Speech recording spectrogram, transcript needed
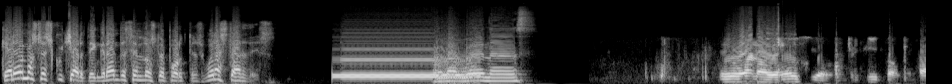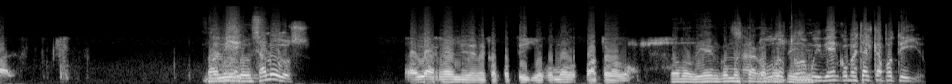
Queremos escucharte en Grandes en los Deportes. Buenas tardes. Hola, buenas. Sí, bueno, Dionisio, Enriquito, ¿qué tal? Muy bien, saludos. Hola Remy desde Capotillo, ¿cómo va todo? Todo bien, ¿cómo está Saludos, Capotillo? todo muy bien. ¿Cómo está el Capotillo?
